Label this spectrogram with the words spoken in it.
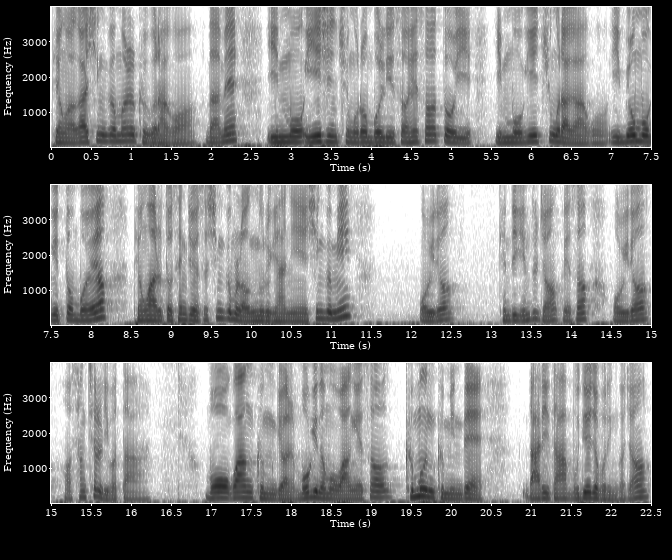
병화가 신금을 극을 하고 그다음에 인목 인신충으로 멀리서 해서 또 이 인목이 충을 하고 이 묘목이 또 뭐예요? 병화를 또 생조해서 신금을 억누르게 하니 신금이 오히려 견디기 힘들죠. 그래서 오히려 어, 상처를 입었다. 모광 금결 목이 너무 왕해서 금은 금인데 날이 다 무뎌져 버린 거죠.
